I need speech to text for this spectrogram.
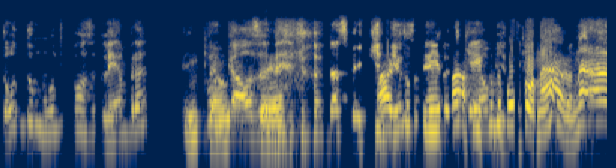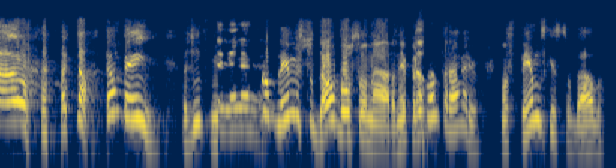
todo mundo lembra então, por causa é. né, das fake ah, news. Tudo ah, quem é tudo Bolsonaro? Não! Não, também. A gente não é... tem problema estudar o Bolsonaro, né? Pelo não. contrário, nós temos que estudá-lo.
